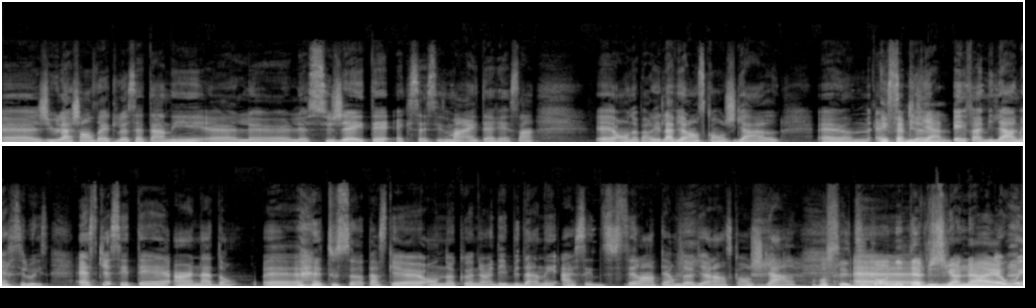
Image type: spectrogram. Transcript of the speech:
Euh, J'ai eu la chance d'être là cette année. Euh, le, le sujet était excessivement intéressant. Euh, on a parlé de la violence conjugale. Et est-ce que- familiale. et familiale, merci Louise. Est-ce que c'était un addon, euh, tout ça? Parce qu'on a connu un début d'année assez difficile en termes de violence conjugale. On s'est dit Euh, qu'on était visionnaire. Euh, oui,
